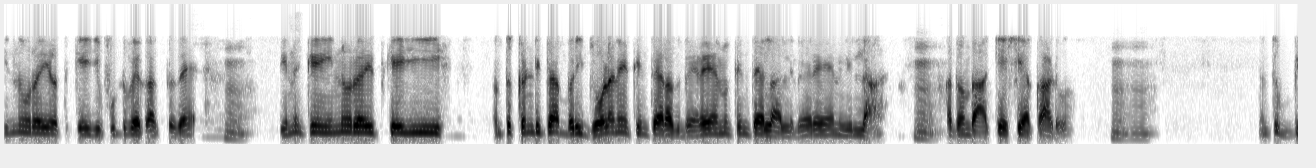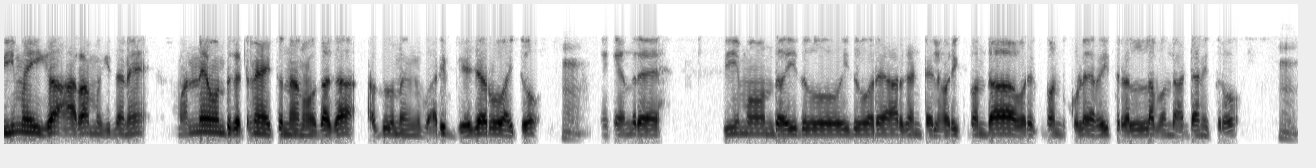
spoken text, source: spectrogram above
ಇನ್ನೂರೈವತ್ತು ಕೆ ಜಿ ಫುಡ್ ಬೇಕಾಗ್ತದೆ ದಿನಕ್ಕೆ ಇನ್ನೂರೈವತ್ತು ಕೆ ಜಿ ಅಂತೂ ಖಂಡಿತ ಬರೀ ಜೋಳನೇ ತಿಂತಾ ಇರೋದು ಬೇರೆ ಏನು ತಿಂತಾ ಇಲ್ಲ ಅಲ್ಲಿ ಬೇರೆ ಏನು ಇಲ್ಲ. ಹ್ಮ್. ಅದೊಂದು ಅಕೇಶಿಯ ಕಾಡು. ಹ್ಮ್ ಹ್ಮ್. ಅಂತೂ ಭೀಮ ಈಗ ಆರಾಮಾಗಿದ್ದಾನೆ. ಮೊನ್ನೆ ಒಂದು ಘಟನೆ ಆಯ್ತು ನಾನು ಹೋದಾಗ ಅದು ನಂಗೆ ಭಾರಿ ಬೇಜಾರು ಆಯ್ತು. ಹ್ಮ್. ಯಾಕೆಂದರೆ ಭೀಮ ಒಂದು ಐದು ಐದೂವರೆ ಆರು ಗಂಟೆಲಿ ಹೊರಗೆ ಬಂದ ಹೊರಗೆ ಬಂದ ಕೂಡ ರೈತರೆಲ್ಲ ಬಂದು ಅಡ್ಡ ನಿಂತರು. ಹ್ಮ್.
